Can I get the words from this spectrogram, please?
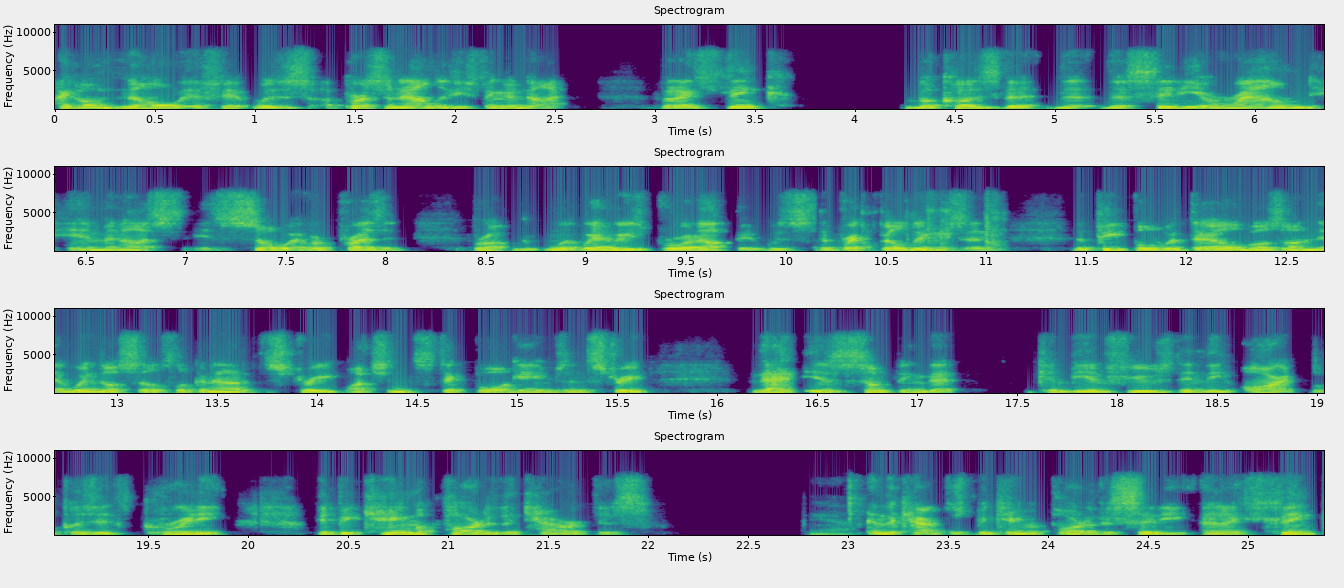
I don't know if it was a personality thing or not, but I think because the the, the city around him and us is so ever present, where he's brought up, it was the brick buildings and the people with their elbows on their windowsills looking out at the street, watching stickball games in the street. That is something that can be infused in the art because it's gritty. It became a part of the characters. Yeah. And the characters became a part of the city. And I think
